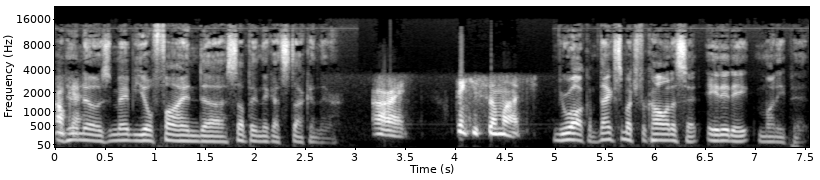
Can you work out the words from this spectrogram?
and okay. who knows, maybe you'll find uh, something that got stuck in there. All right. Thank you so much. You're welcome. Thanks so much for calling us at 888 Money Pit.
